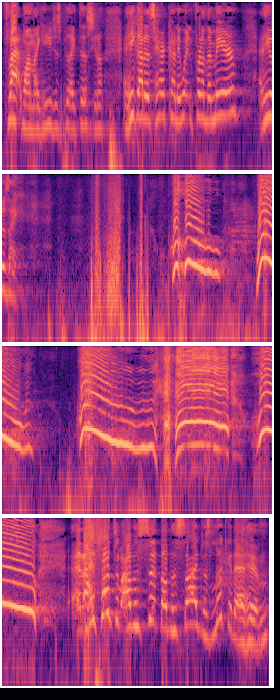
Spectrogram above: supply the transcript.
flat one like he'd just be like this you know? And he got his hair cut he went in front of the mirror and he was like woo woo! Woo! Hey! Woo! And I thought to, I was sitting on the side just looking at him,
